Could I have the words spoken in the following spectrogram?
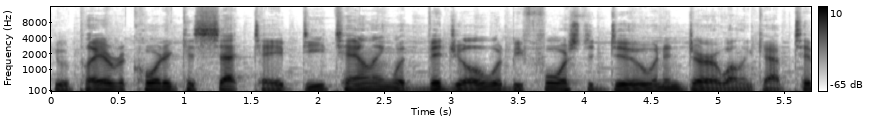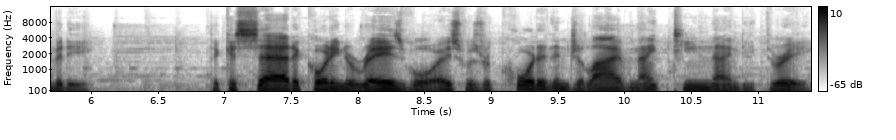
he would play a recorded cassette tape detailing what Vigil would be forced to do and endure while in captivity. The cassette, according to Ray's voice, was recorded in July of 1993.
